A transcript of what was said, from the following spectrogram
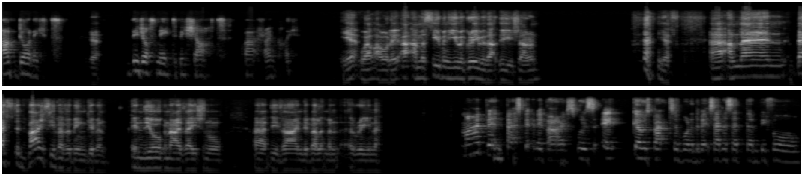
"I've done it." Yeah. They just need to be shot quite frankly. Yeah, well, I would. I'm assuming you agree with that, do you, Sharon? yes. Uh, and then, best advice you've ever been given in the organisational uh, design development arena. My bit, best bit of advice was it goes back to one of the bits Emma said then before.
